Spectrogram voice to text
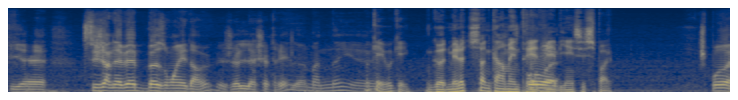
Puis, euh, si j'en avais besoin d'un, je l'achèterais là, maintenant. euh, ok, ok, good. Mais là, tu sonnes quand même très très bien, c'est super. Je suis pas,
